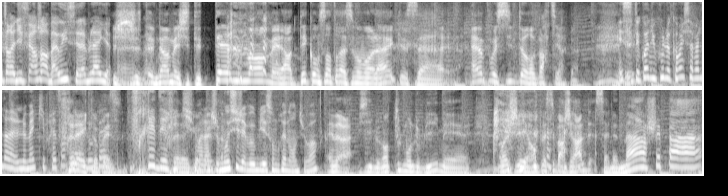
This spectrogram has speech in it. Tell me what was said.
T'aurais dû faire genre, bah oui, c'est la blague. Non mais j'étais tellement mais alors déconcentré à ce moment-là que ça impossible de repartir. quoi. Et c'était quoi du coup le comment il s'appelle le mec qui présente Frédéric Lopez, Lopez. Frédéric. Frédéric voilà, Lopez, je- moi aussi j'avais oublié son prénom, tu vois. Et ben voilà, visiblement tout le monde l'oublie, mais moi j'ai remplacé par Gérald, ça ne marche pas.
